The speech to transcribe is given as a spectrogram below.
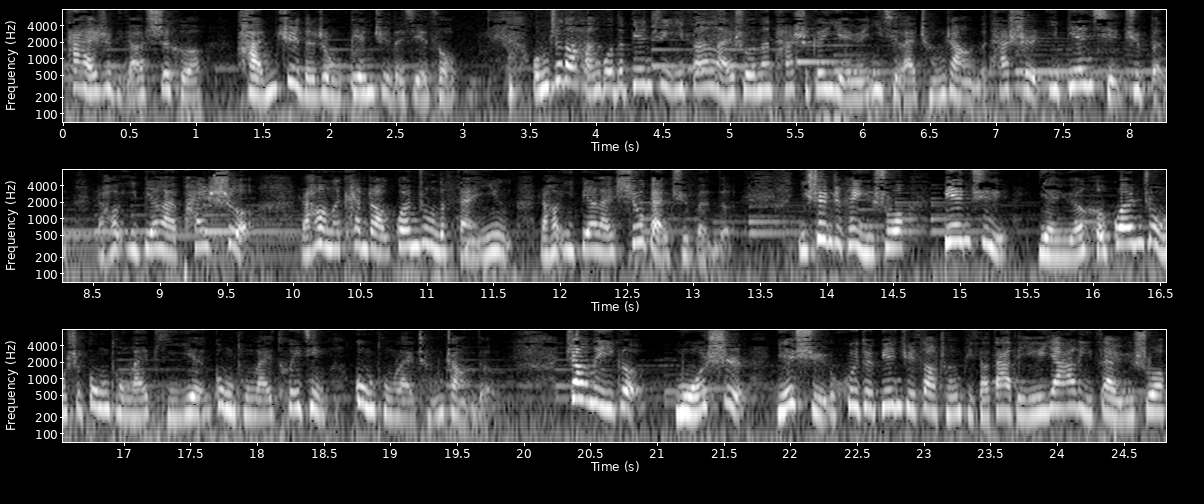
他还是比较适合。韩剧的这种编剧的节奏，我们知道韩国的编剧一般来说呢，他是跟演员一起来成长的，他是一边写剧本，然后一边来拍摄，然后呢看到观众的反应，然后一边来修改剧本的。你甚至可以说，编剧、演员和观众是共同来体验、共同来推进、共同来成长的。这样的一个模式，也许会对编剧造成比较大的一个压力，在于说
